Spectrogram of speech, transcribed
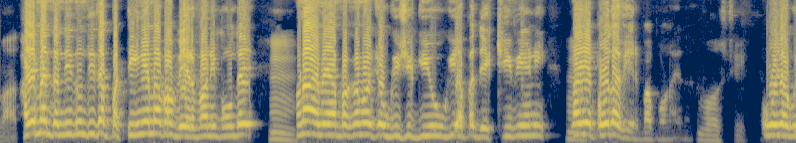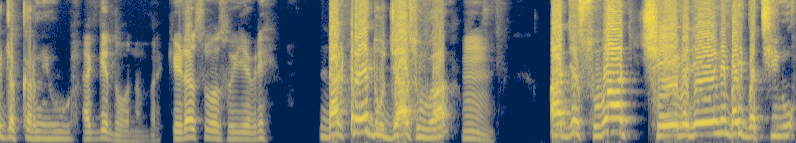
ਬਾਤ। ਹਜੇ ਮੈਂ ਦੰਦੀ ਦੁੰਦੀ ਤਾਂ ਪੱਟੀ ਨਹੀਂ ਮੈਂ ਆਪਾਂ ਵੇਰਵਾ ਨਹੀਂ ਪਾਉਂਦੇ। ਹੁਣ ਐਵੇਂ ਆਪਾਂ ਕਹਾਂ ਚੌਗੀ ਛਿੱਗੀ ਹੋਊਗੀ ਆਪਾਂ ਦੇਖੀ ਵੀ ਨਹੀਂ ਨਾ ਇਹ ਪੌਦਾ ਵੇਰਵਾ ਪਾਉਣਾ ਇਹਦਾ। ਬਹੁਤ ਠੀਕ। ਉਹ ਜਾਂ ਕੋਈ ਚੱਕਰ ਨਹੀਂ ਹੋਊਗਾ। ਅੱਗੇ ਦੋ ਨੰਬਰ। ਕਿਹੜਾ ਸੂਆ ਸੂਈ ਹੈ ਵੀਰੇ? ਡਾਕਟਰ ਇਹ ਦੂਜਾ ਸੂਆ। ਹੂੰ। ਅੱਜ ਸਵੇਰ 6 ਵਜੇ ਇਹਨੇ ਬਾਈ ਬੱਚੀ ਨੂੰ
